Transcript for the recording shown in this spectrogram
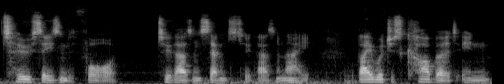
two seasons before 2007 to 2008, they were just covered in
